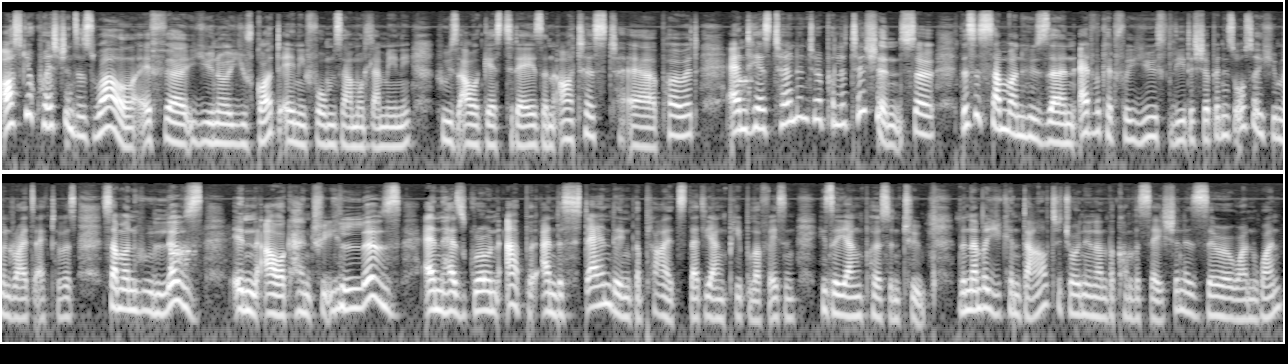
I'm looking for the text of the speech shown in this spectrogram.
ask your questions as well. If uh, you know you've got any forms, Zamo Dlamini, who's our guest today, is an artist, a poet, and he has turned into a politician. So this is someone who's an advocate for youth leadership and is also a human rights activist, someone who lives in our country, he lives and has grown up understanding the plights that young people are facing. He's a young person too. The number you can dial to join in on the conversation is 011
